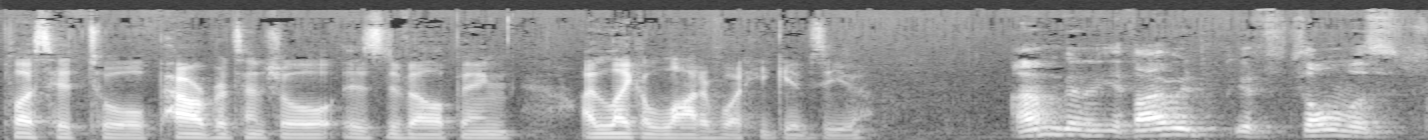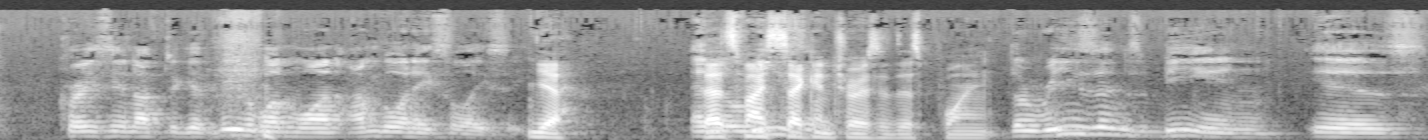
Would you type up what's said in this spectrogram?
plus hit tool, power potential is developing. I like a lot of what he gives you. I'm gonna if I would if someone was crazy enough to give me the one one, I'm going Asa Lacy. Yeah. And That's my reason- second choice at this point. The reasons being is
